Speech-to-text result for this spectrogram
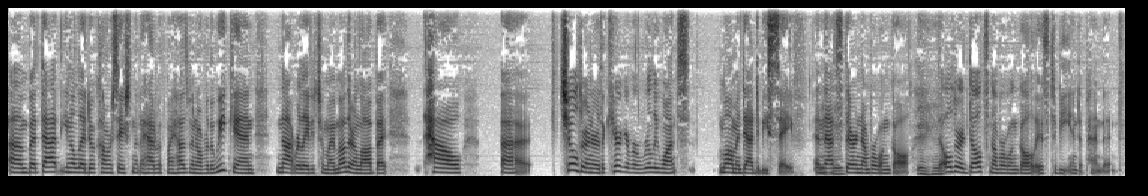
Um, but that, you know, led to a conversation that I had with my husband over the weekend, not related to my mother-in-law, but how uh, children or the caregiver really wants mom and dad to be safe, and mm-hmm. that's their number one goal. Mm-hmm. The older adult's number one goal is to be independent,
